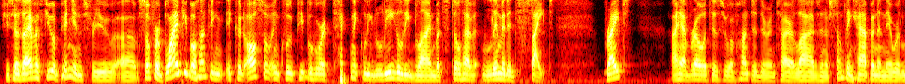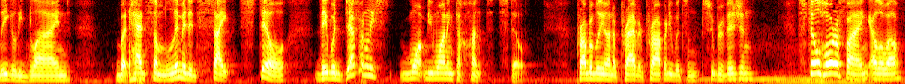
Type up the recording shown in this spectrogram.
She says, "I have a few opinions for you. Uh, so for blind people hunting, it could also include people who are technically legally blind but still have limited sight, right? I have relatives who have hunted their entire lives, and if something happened and they were legally blind but had some limited sight still, they would definitely want, be wanting to hunt still. Probably on a private property with some supervision. Still horrifying, lol.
